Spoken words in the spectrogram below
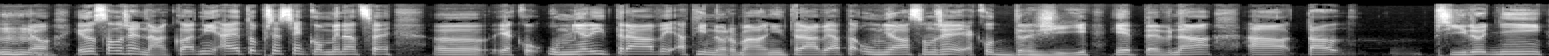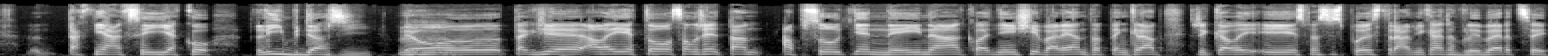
Mm-hmm. Jo? Je to samozřejmě nákladný a je to přesně kombinace uh, jako umělý trávy a ty normální trávy a ta umělá samozřejmě jako drží, je pevná a ta přírodní, tak nějak se jí jako líp daří, jo, mm. takže, ale je to samozřejmě ta absolutně nejnákladnější varianta. Tenkrát říkali i, jsme se spojili s trávníkářem v Liberci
